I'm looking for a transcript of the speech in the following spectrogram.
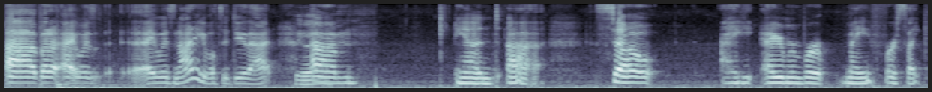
Uh, but I was I was not able to do that. Yeah. Um, and uh, so I I remember my first like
